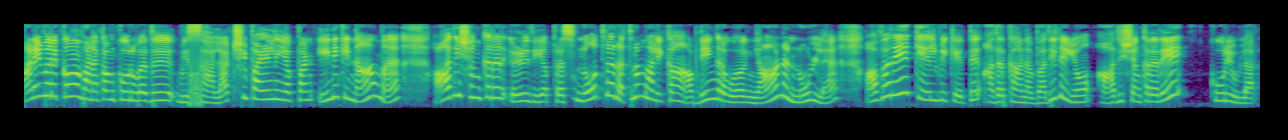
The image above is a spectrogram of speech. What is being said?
அனைவருக்கும் வணக்கம் கூறுவது விசாலாட்சி பழனியப்பன். இன்னைக்கு நாம் ஆதிசங்கரர் எழுதிய பிரஸ்னோத்ர ரத்னமாலிகா அப்படிங்கிற ஒரு ஞான நூலில் அவரே கேள்வி கேட்டு அதற்கான பதிலையும் ஆதிசங்கரரே கூறியுள்ளார்.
